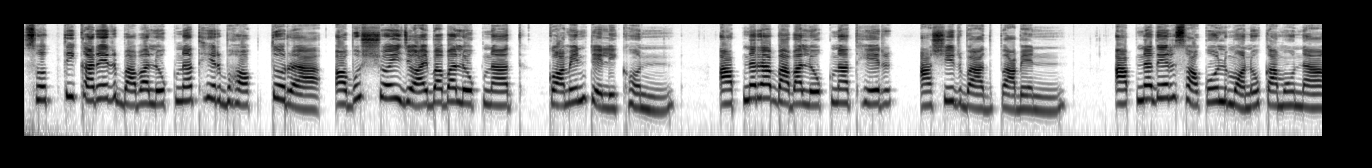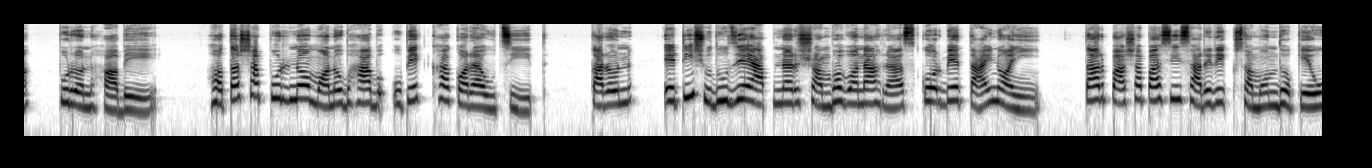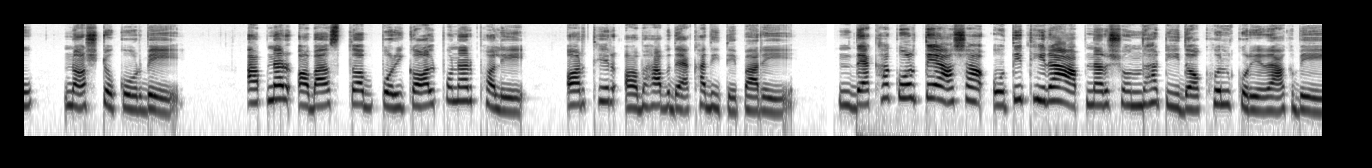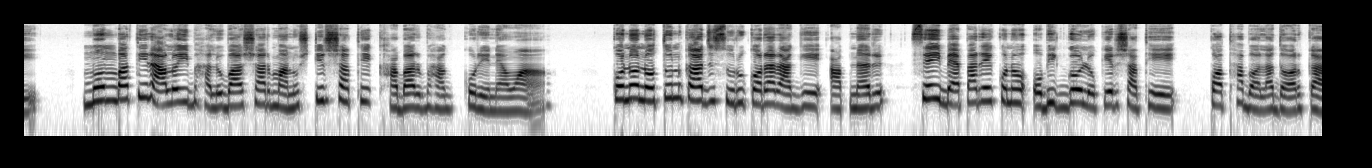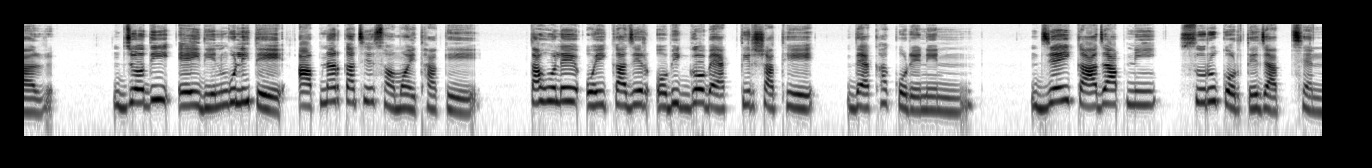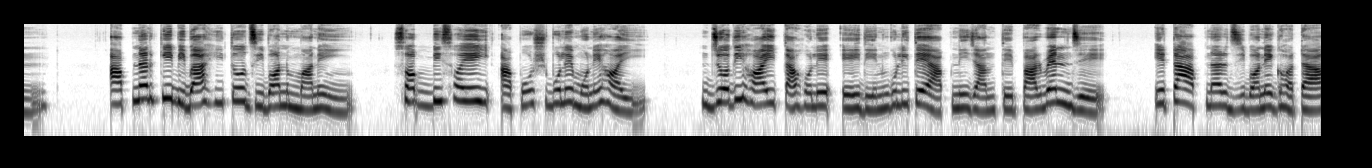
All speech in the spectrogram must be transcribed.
সত্যিকারের বাবা লোকনাথের ভক্তরা অবশ্যই জয় বাবা লোকনাথ কমেন্টে লিখুন। আপনারা বাবা লোকনাথের আশীর্বাদ পাবেন। আপনাদের সকল মনোকামনা পূরণ হবে। হতাশাপূর্ণ মনোভাব উপেক্ষা করা উচিত। কারণ এটি শুধু যে আপনার সম্ভাবনা হ্রাস করবে তাই নয়, তার পাশাপাশি শারীরিক সম্বন্ধকেও নষ্ট করবে। আপনার অবাস্তব পরিকল্পনার ফলে অর্থের অভাব দেখা দিতে পারে। দেখা করতে আসা অতিথিরা আপনার সন্ধ্যাটি দখল করে রাখবে। মোমবাতির আলোয় ভালোবাসার মানুষটির সাথে খাবার ভাগ করে নেওয়া। কোনো নতুন কাজ শুরু করার আগে আপনার সেই ব্যাপারে কোনো অভিজ্ঞ লোকের সাথে কথা বলা দরকার। যদি এই দিনগুলিতে আপনার কাছে সময় থাকে তাহলে ওই কাজের অভিজ্ঞ ব্যক্তির সাথে দেখা করে নিন। যেই কাজ আপনি শুরু করতে যাচ্ছেন, আপনার কি বিবাহিত জীবন মানেই সব বিষয়েই আপোষ বলে মনে হয়? যদি হয়, তাহলে এই দিনগুলিতে আপনি জানতে পারবেন যে এটা আপনার জীবনে ঘটা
